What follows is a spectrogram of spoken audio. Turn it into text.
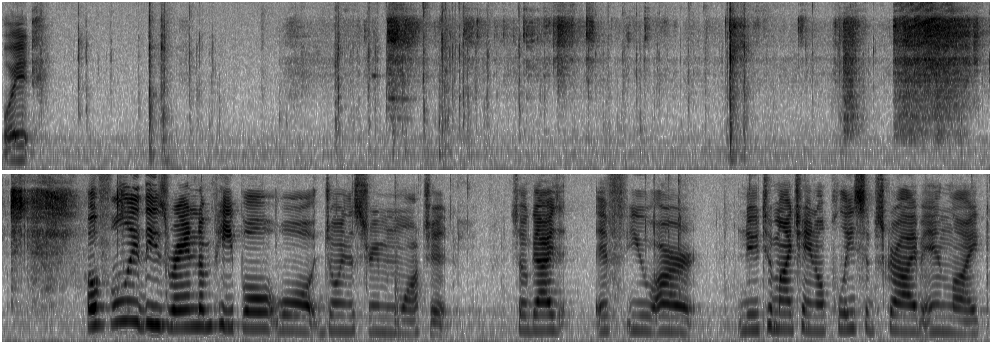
Wait. Hopefully these random people will join the stream and watch it. So guys, if you are new to my channel, please subscribe and like.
